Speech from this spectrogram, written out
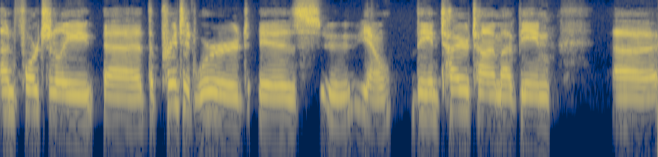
unfortunately, uh, the printed word is, you know, the entire time I've been uh,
